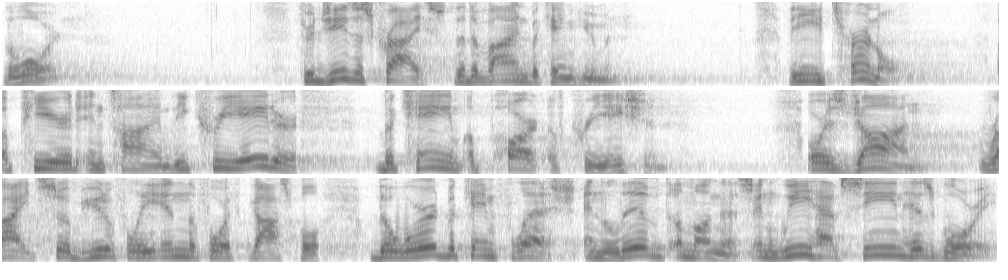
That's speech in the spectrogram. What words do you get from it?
the Lord. Through Jesus Christ, the divine became human. The eternal appeared in time. The creator became a part of creation. Or as John writes so beautifully in the fourth gospel, the word became flesh and lived among us, and we have seen his glory,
